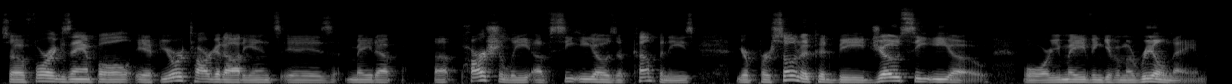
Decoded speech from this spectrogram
So, for example, if your target audience is made up uh, partially of CEOs of companies, your persona could be Joe CEO or you may even give them a real name.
